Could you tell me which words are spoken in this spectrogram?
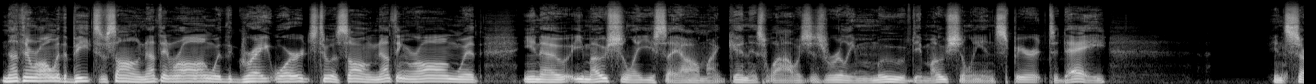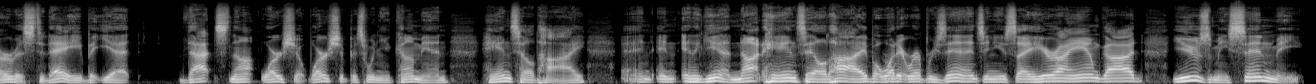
Nothing wrong with the beats of song. Nothing wrong with the great words to a song. Nothing wrong with, you know, emotionally. You say, "Oh my goodness, wow, I was just really moved emotionally in spirit today." in service today, but yet that's not worship. Worship is when you come in, hands held high, and, and, and again, not hands held high, but what it represents. And you say, Here I am, God, use me, send me,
